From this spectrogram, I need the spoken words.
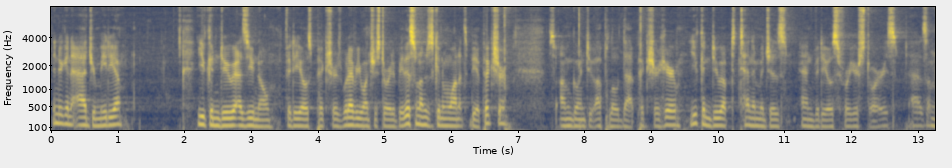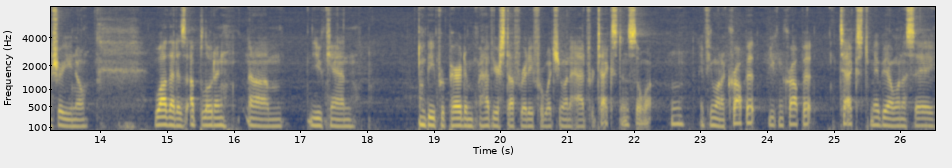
Then you're going to add your media. You can do, as you know, videos, pictures, whatever you want your story to be. This one I'm just going to want it to be a picture. So I'm going to upload that picture here. You can do up to 10 images and videos for your stories, as I'm sure you know. While that is uploading, um, you can be prepared and have your stuff ready for what you want to add for text and so on. If you want to crop it, you can crop it. Text, maybe I want to say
